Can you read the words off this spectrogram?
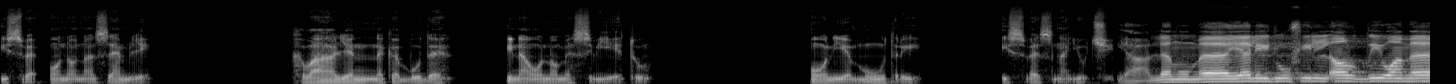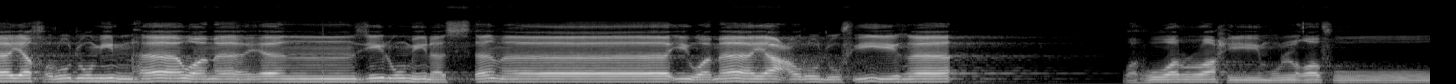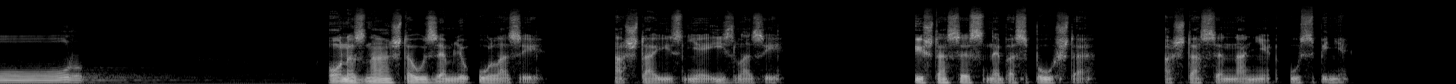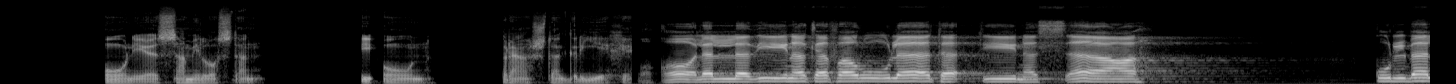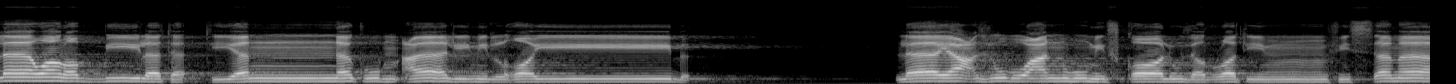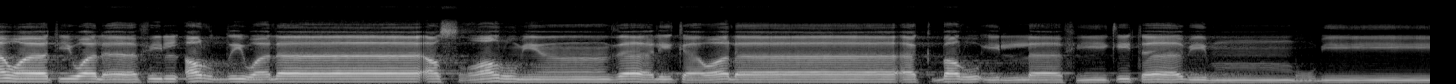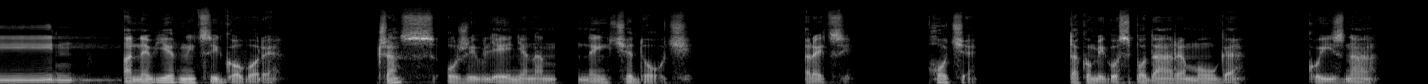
i sve ono na zemlji. Hvaljen neka bude i na onome svijetu On je mudri i sve znajući. Ja'lamu ma jeliđu fil ardi wa ma jahruđu minha wa ma janzilu minas samai wa ma ja'ruđu fiha. وهو الرحيم الغفور Ona zna šta u zemlju ulazi, a šta iz nje izlazi. I šta se s neba spušta, a šta se na nje uspinje. On je samilostan i on prašta grijehe. وقال الذين كفروا لا تأتينا الساعة قل بلى وربي لتأتينكم عالم الغيب لا يعزب عنه مثقال ذرة في السماوات ولا في الأرض ولا أصغر من ذلك ولا أكبر إلا في كتاب مبين A nevjernici govore, čas oživljenja nam neće doći. Reci, hoće, tako mi gospodara moga, koji zna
